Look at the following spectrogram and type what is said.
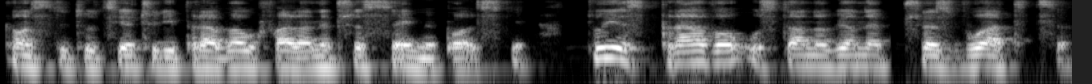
konstytucje, czyli prawa uchwalane przez Sejmy Polskie. Tu jest prawo ustanowione przez władcę.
